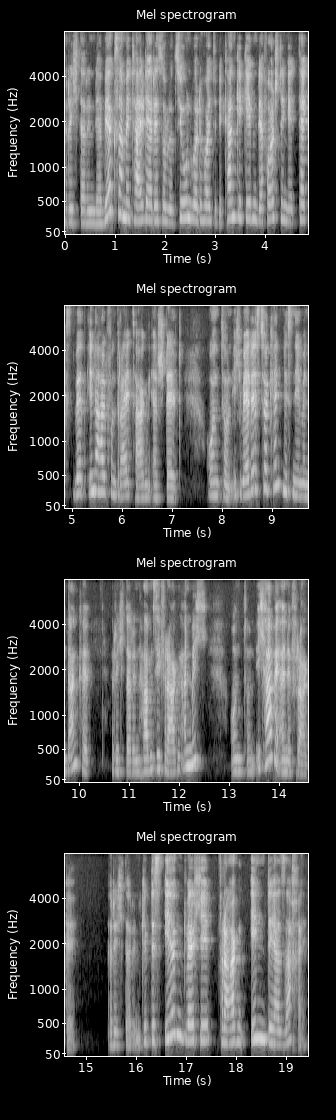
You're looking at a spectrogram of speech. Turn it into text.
Richterin, der wirksame Teil der Resolution wurde heute bekannt gegeben. Der vollständige Text wird innerhalb von drei Tagen erstellt. Anton, ich werde es zur Kenntnis nehmen, danke. Richterin, haben Sie Fragen an mich? Anton, ich habe eine Frage. Richterin, gibt es irgendwelche Fragen in der Sache?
